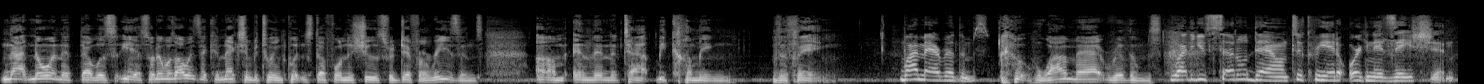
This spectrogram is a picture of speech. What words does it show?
not knowing that that was yeah. So there was always a connection between putting stuff on the shoes for different reasons, um, and then the tap becoming the thing. Why Mad Rhythms? Why Mad Rhythms? Why do you settle down to create an organization?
